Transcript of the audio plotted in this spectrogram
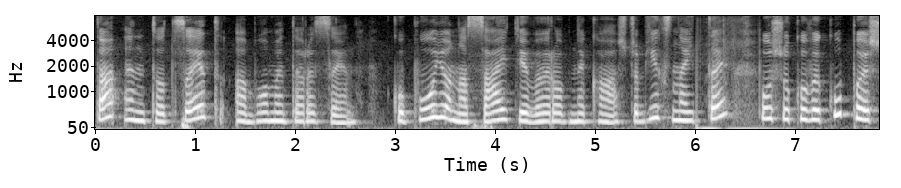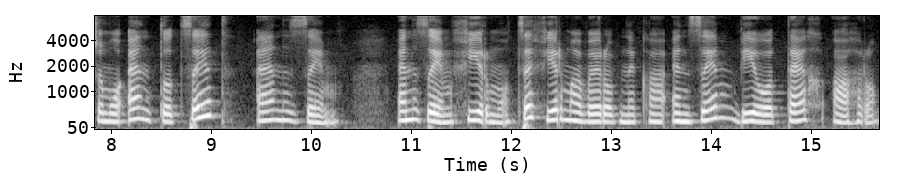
та ентоцит або метарезин. Купую на сайті виробника. Щоб їх знайти, в пошуковику пишемо ентоцит ензим. Ензим фірму це фірма виробника Ензим Біотех Агро.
